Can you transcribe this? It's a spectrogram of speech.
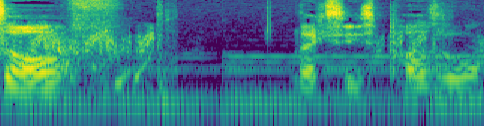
Solve Lexi's puzzle.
